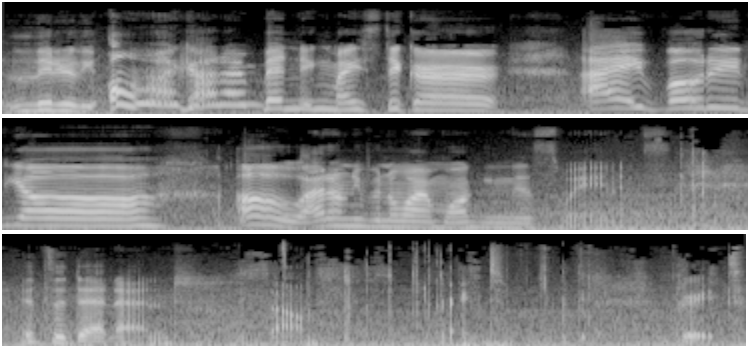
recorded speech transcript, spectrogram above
literally. Oh my god i'm bending my sticker. I voted y'all. Oh i don't even know why i'm walking this way. And it's it's a dead end. So great. Great.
